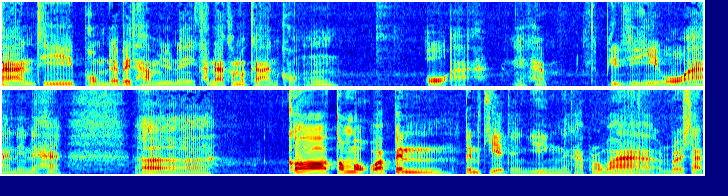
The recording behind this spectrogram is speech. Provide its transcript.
งานที่ผมได้ไปทำอยู่ในคณะกรรมการของ OR นะครับ PTT OR เนี่ยนะฮะ ก็ต้องบอกว่าเป็นเป็นเกียรติอย่างยิ่งนะครับ เพราะว่าบริษัท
